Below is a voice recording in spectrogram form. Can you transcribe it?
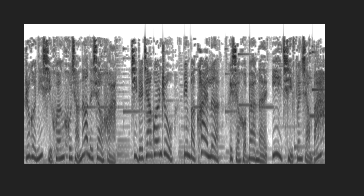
如果你喜欢胡小闹的笑话，记得加关注，并把快乐和小伙伴们一起分享吧。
